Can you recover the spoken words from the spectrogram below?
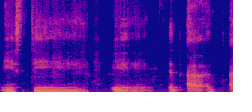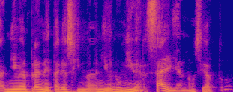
este, eh, a, nivel planetario, sino a nivel universal ya, ¿no es cierto?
